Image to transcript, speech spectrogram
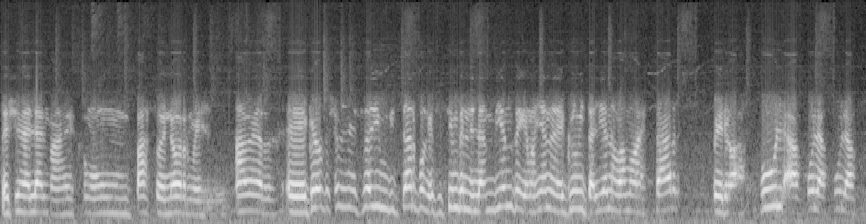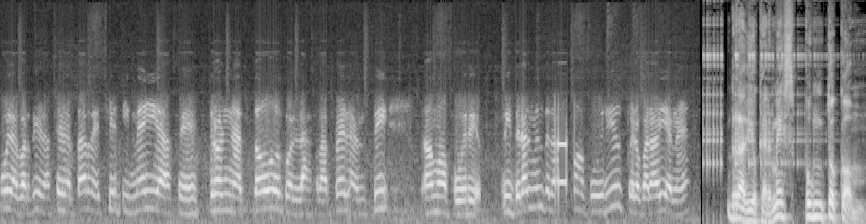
te llena el alma, es como un paso enorme. A ver, eh, creo que yo es necesario invitar porque se siente en el ambiente que mañana en el club italiano vamos a estar, pero a full, a full, a full, a full, a partir de las 6 de la tarde, 7 y media, se destrona todo con las raperas en sí, vamos a pudrir. Literalmente la vamos a pudrir, pero para bien, ¿eh? radiocarmes.com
